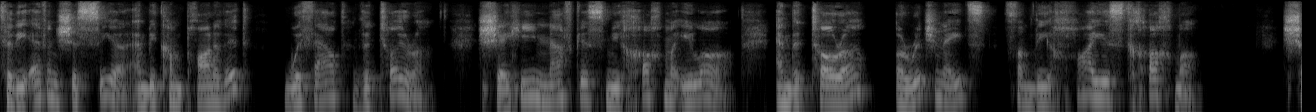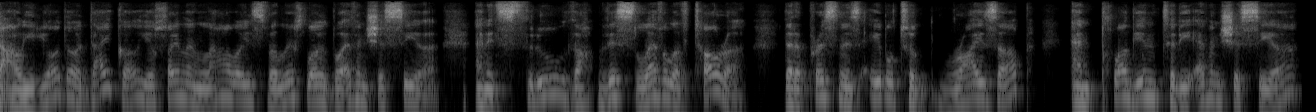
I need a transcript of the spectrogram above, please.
to the Evan Shasia and become part of it without the Torah. Shehi nafkis michochma ilah. And the Torah originates from the highest chochma, and it's through the, this level of Torah that a person is able to rise up and plug into the Evan Shasia,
